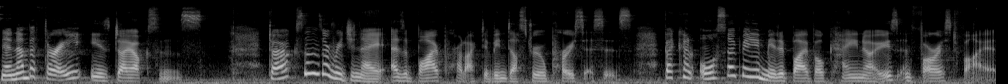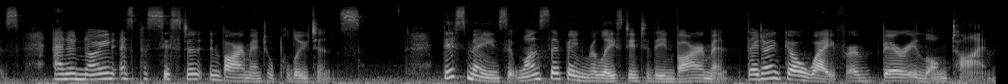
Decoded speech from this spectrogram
Now number three is dioxins. Dioxins originate as a byproduct of industrial processes, but can also be emitted by volcanoes and forest fires, and are known as persistent environmental pollutants. This means that once they've been released into the environment, they don't go away for a very long time.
